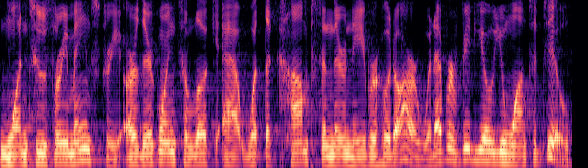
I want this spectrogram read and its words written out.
123 Main Street, or they're going to look at what the comps in their neighborhood are, whatever video you want to do.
